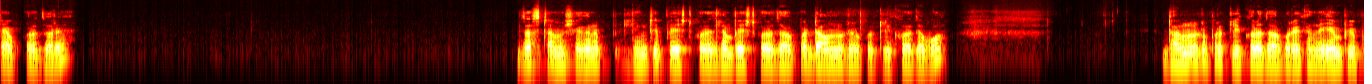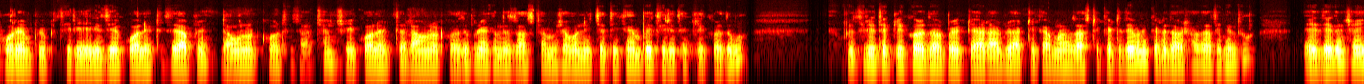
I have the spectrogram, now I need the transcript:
ট্যাপ করে ধরে জাস্ট আমি সেখানে লিঙ্কটি পেস্ট করে দিলাম। পেস্ট করে দেওয়ার পর ডাউনলোডের উপর ক্লিক করে দেবো। ডাউনলোড উপর ক্লিক করে দেওয়ার পর এখানে এমপি ফোর এমপি থ্রি যে কোয়ালিটিতে আপনি ডাউনলোড করতে চাচ্ছেন, সেই কোয়ালিটিতে ডাউনলোড করে দেবেন। এখানে জাস্ট আমি সবার নিচে দিকে এমপি থ্রিতে ক্লিক করে দেবো। এমপি থ্রিতে ক্লিক করে দেওয়ার পর একটি অ্যাড আসবে আপনারা জাস্ট কেটে দেবেন। কেটে দেওয়ার সাথে সাথে কিন্তু এই দেখেন সেই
